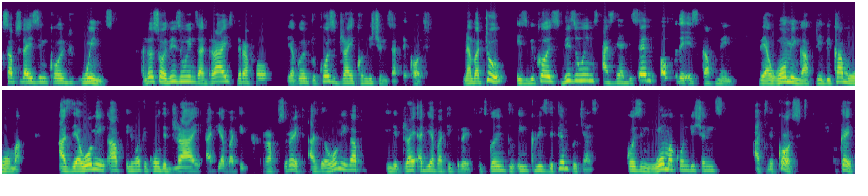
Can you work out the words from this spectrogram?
subsidizing cold winds. And also these winds are dry, therefore they are going to cause dry conditions at the coast. Number two is because these winds, as they descend off the escarpment, they are warming up, they become warmer. As they are warming up in what we call the dry adiabatic rupture rate, as they are warming up in the dry adiabatic rate, it's going to increase the temperatures, causing warmer conditions at the coast. Okay,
